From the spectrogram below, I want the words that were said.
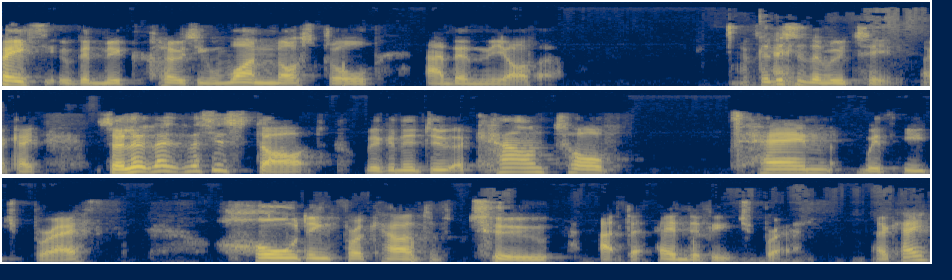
basically, we're going to be closing one nostril and then the other. Okay. So this is the routine. Okay. So let, let, let's just start. We're going to do a count of ten with each breath, holding for a count of two at the end of each breath. Okay,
